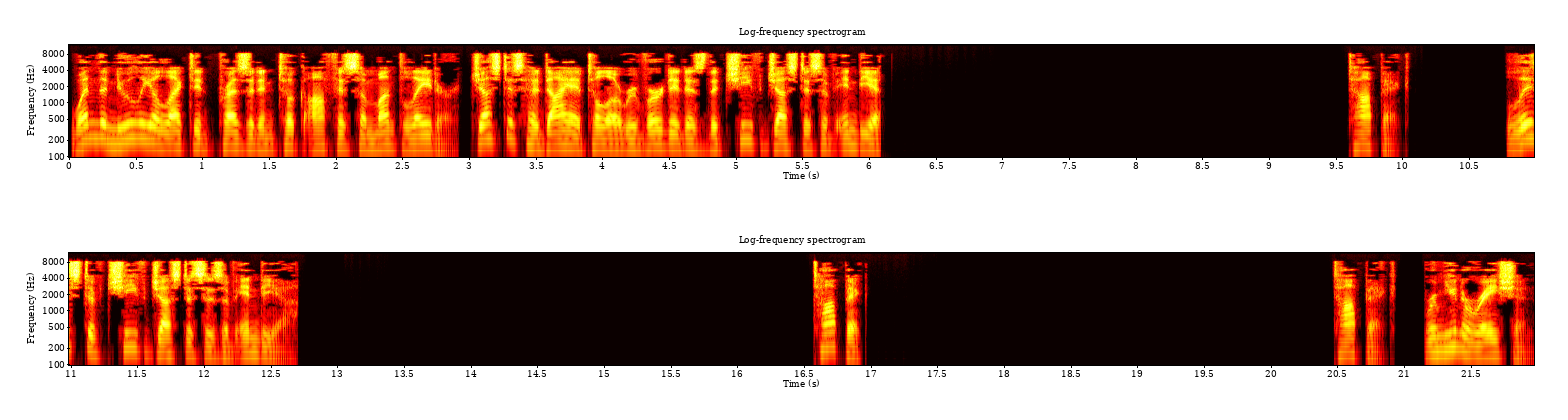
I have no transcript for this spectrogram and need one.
When the newly elected president took office a month later, Justice Hidayatullah reverted as the Chief Justice of India. List of Chief Justices of India. Remuneration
